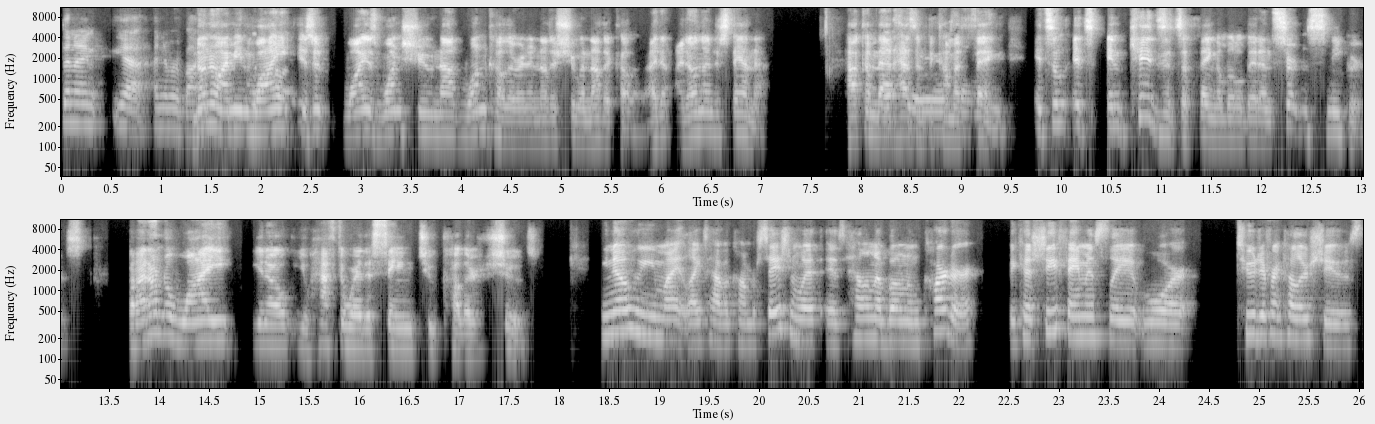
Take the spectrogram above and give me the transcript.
then I yeah, I never buy. No, no. I mean, why color? is it? Why is one shoe not one color and another shoe another color? I don't. I don't understand that. How come that hasn't become a thing? It's a. It's in kids. It's a thing a little bit, and certain sneakers. But I don't know why. You know, you have to wear the same two color shoes. You know who you might like to have a conversation with is Helena Bonham Carter because she famously wore two different color shoes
